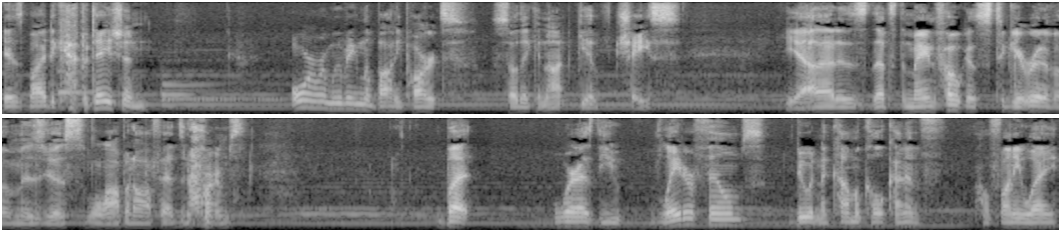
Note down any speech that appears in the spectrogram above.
is by decapitation or removing the body parts so they cannot give chase yeah, that is that's the main focus to get rid of them is just lopping off heads and arms. But whereas the later films do it in a comical kind of funny way,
